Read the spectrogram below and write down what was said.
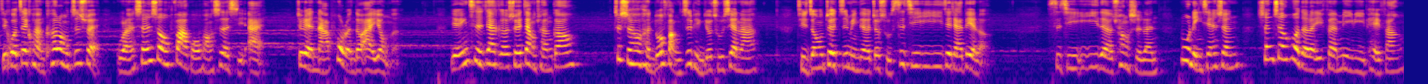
结果这款科隆之水果然深受法国皇室的喜爱。就连拿破仑都爱用了，也因此价格水涨船高。这时候很多仿制品就出现啦，其中最知名的就属四七一一这家店了。四七一一的创始人穆林先生声称获得了一份秘密配方，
